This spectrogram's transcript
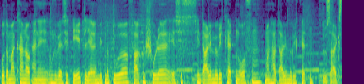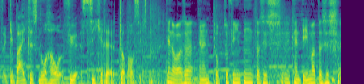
oder man kann auch eine Universität, Lehre mit Matura, Fachhochschule. Es ist, sind alle Möglichkeiten offen, man hat alle Möglichkeiten. Du sagst geballtes Know-how für sichere Jobaussichten. Genau, also einen Job zu finden, das ist kein Thema, das ist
